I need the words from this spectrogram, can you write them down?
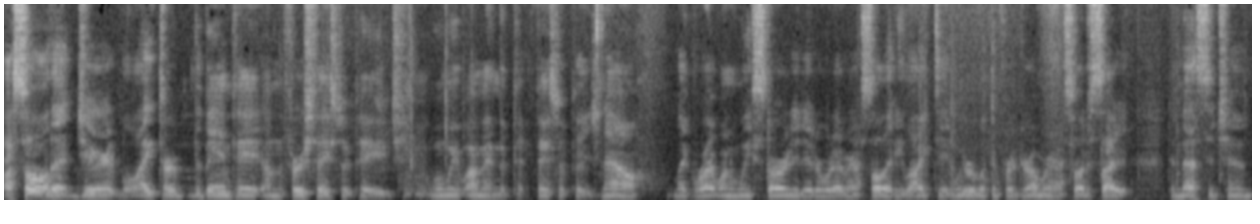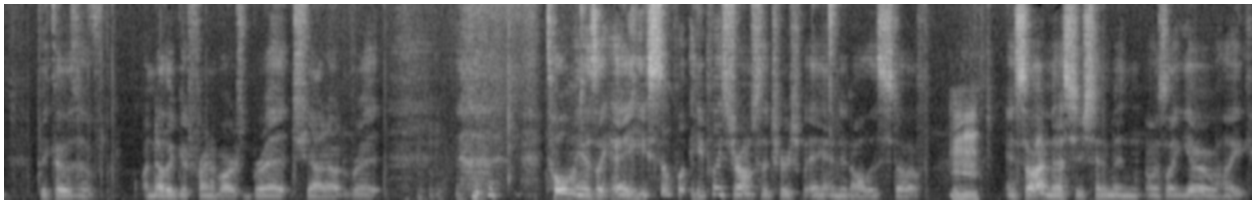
I saw that Jared liked our the band page on the first Facebook page when we I'm in the p- Facebook page now, like right when we started it or whatever. And I saw that he liked it, and we were looking for a drummer, and I so I decided to message him because of another good friend of ours, Brett. Shout out to Brett. told me it's like, hey, he still pl- he plays drums for the church band and all this stuff. hmm And so I messaged him and I was like, yo, like,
